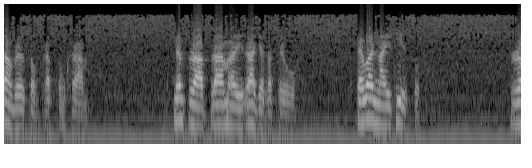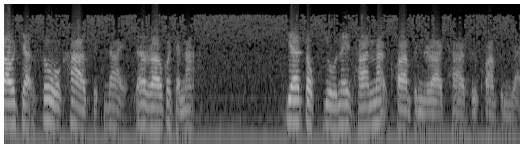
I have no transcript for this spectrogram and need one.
ต้องประสบกับสงคราม และปราบปรามอริราชศัตรู แต่ว่าในที่สุด เราจะสู้ฆ่าศึกได้ และเราก็ชนะ อย่าตกอยู่ในฐานะความเป็นราชาคือความเป็นใหญ่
